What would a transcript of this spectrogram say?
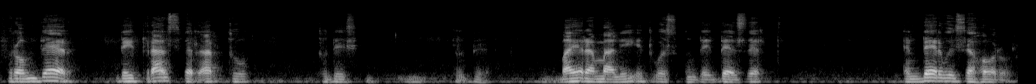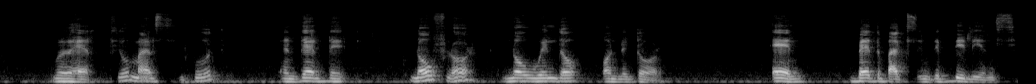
from there, they transfer her to to the to the Bayramali. It was in the desert, and there was a horror. We had few months good, and then the no floor, no window on the door, and bed bugs in the billions.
